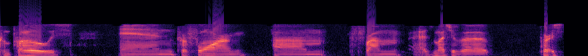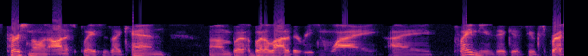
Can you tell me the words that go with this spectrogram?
compose and perform um, from as much of a per- personal and honest place as I can. Um, but but a lot of the reason why I play music is to express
